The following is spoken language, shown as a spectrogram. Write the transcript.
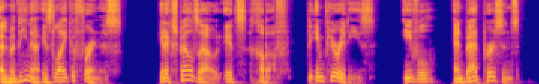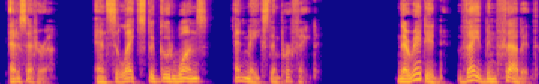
Al Medina is like a furnace. It expels out its khabath, the impurities, evil, and bad persons, etc., and selects the good ones and makes them perfect. Narrated Zayd bin Thabit,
